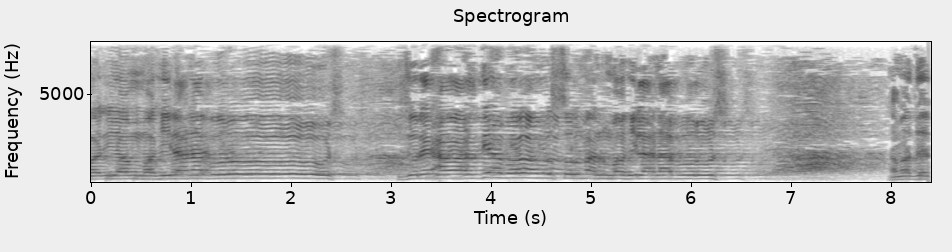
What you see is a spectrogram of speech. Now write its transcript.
মরিয়ম মহিলা না পুরুষ। জোরে আওয়াজ দিয়া বল, মুসলমান মহিলা না পুরুষ। আমাদের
